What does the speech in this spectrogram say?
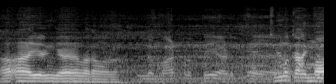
ஆ ஆ இருங்க வரேன் வரேன் இந்த மாற்றத்தை அடுத்த சும்மா கலக்கி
